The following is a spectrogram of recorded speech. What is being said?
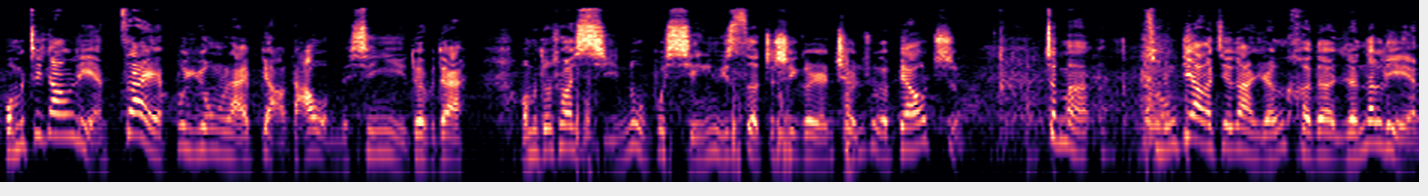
我们这张脸再也不用来表达我们的心意，对不对？我们都说喜怒不形于色，这是一个人成熟的标志。这么从第二个阶段，人和的人的脸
